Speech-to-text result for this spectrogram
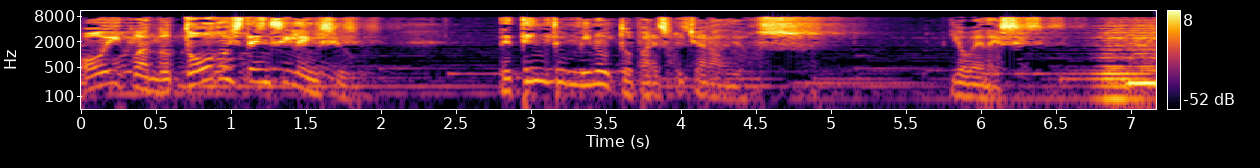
Hoy cuando todo esté en silencio, detente un minuto para escuchar a Dios y obedece.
